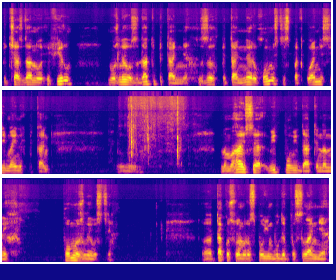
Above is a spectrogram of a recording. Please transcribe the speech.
Під час даного ефіру можливо задати питання з питань нерухомості, спадкування сімейних питань. Намагаюся відповідати на них по можливості. Е, Також вам розповім, буде посилання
